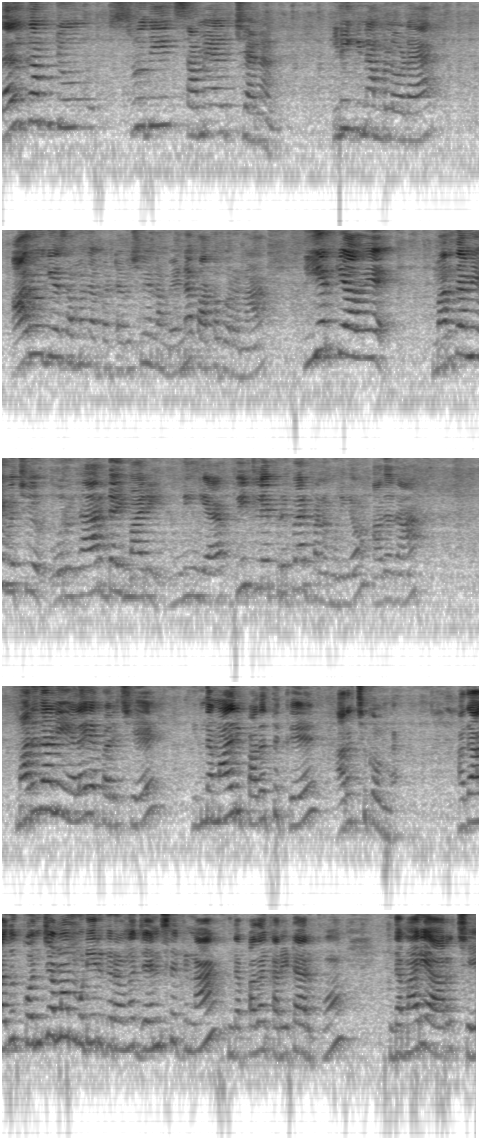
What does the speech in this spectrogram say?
வெல்கம் டு ஸ்ருதி சமையல் சேனல் இன்னைக்கு நம்மளோட ஆரோக்கிய சம்மந்தப்பட்ட விஷயம் நம்ம என்ன பார்க்க போகிறோன்னா இயற்கையாகவே மருதாணியை வச்சு ஒரு ஹேர் டை மாதிரி நீங்கள் வீட்டிலே ப்ரிப்பேர் பண்ண முடியும். அதை தான் மருதாணி இலையை பறித்து இந்த மாதிரி பதத்துக்கு அரைச்சிக்கோங்க. அதாவது கொஞ்சமாக முடி இருக்கிறவங்க ஜென்ஸுக்குன்னா இந்த பதம் கரெக்டாக இருக்கும். இந்த மாதிரி அரைச்சி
